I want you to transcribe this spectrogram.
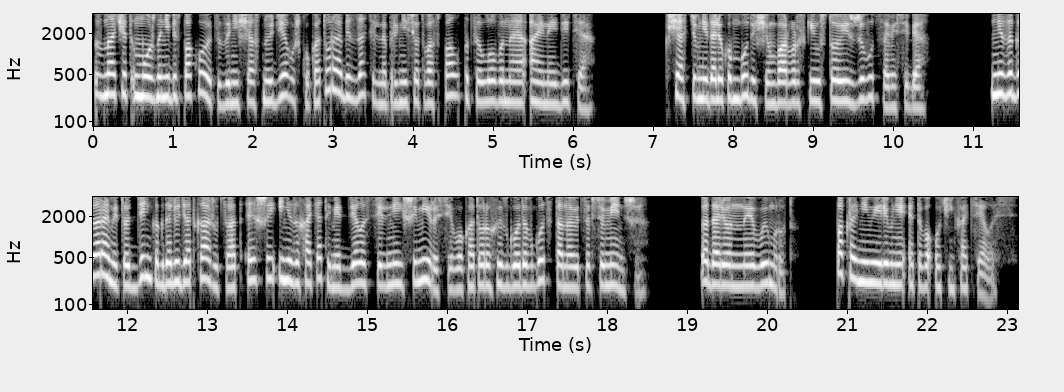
Значит, можно не беспокоиться за несчастную девушку, которая обязательно принесет воспал поцелованное Айной дитя. К счастью, в недалеком будущем варварские устои изживут сами себя. Не за горами тот день, когда люди откажутся от Эши и не захотят иметь дело с сильнейшей мира сего, которых из года в год становится все меньше. Одаренные вымрут. По крайней мере, мне этого очень хотелось.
